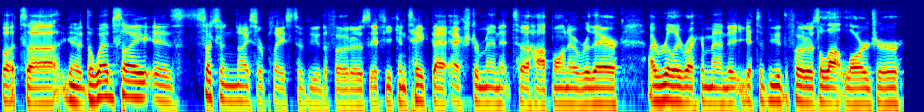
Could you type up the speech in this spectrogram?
But uh, you know the website is such a nicer place to view the photos. If you can take that extra minute to hop on over there, I really recommend it. You get to view the photos a lot larger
